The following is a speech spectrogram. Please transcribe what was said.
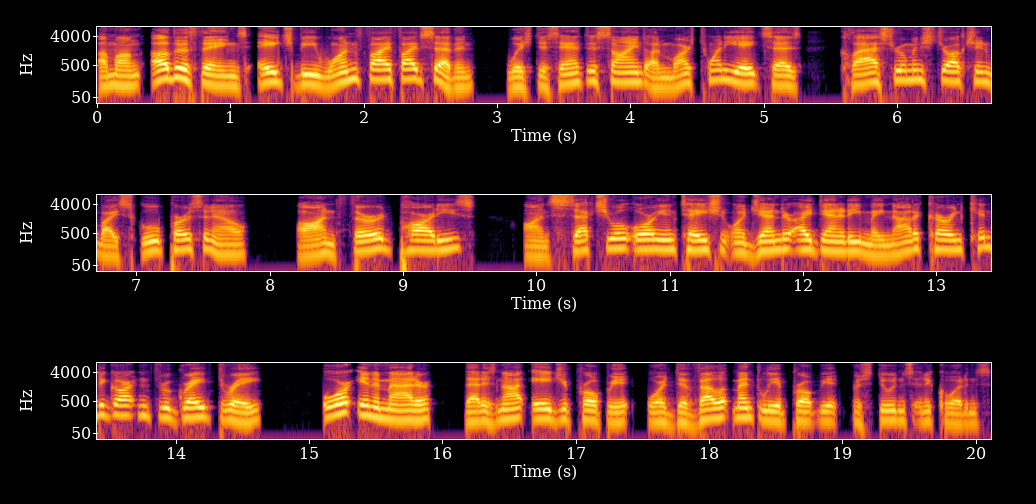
Among other things, HB 1557, which DeSantis signed on March 28, says classroom instruction by school personnel on third parties on sexual orientation or gender identity may not occur in kindergarten through grade three or in a matter that is not age appropriate or developmentally appropriate for students in accordance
